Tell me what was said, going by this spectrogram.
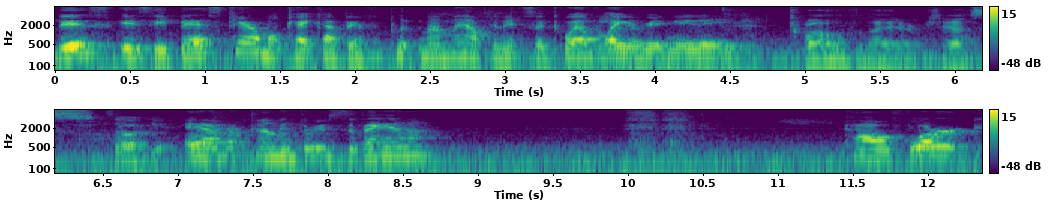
this is the best caramel cake I've ever put in my mouth, and it's a 12 layer, isn't it, Eddie? 12 layers, yes. So if you're ever coming through Savannah, call Flirt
